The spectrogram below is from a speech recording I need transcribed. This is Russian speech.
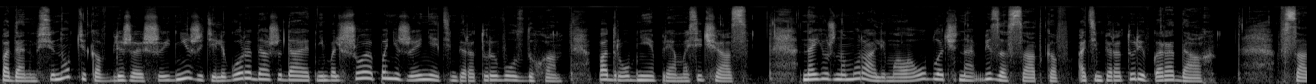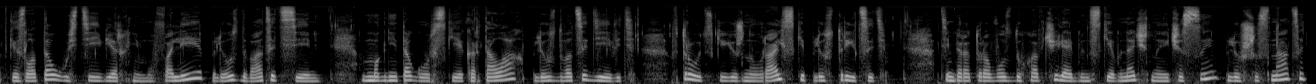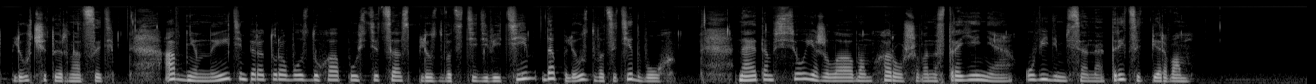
По данным синоптиков, в ближайшие дни жители города ожидают небольшое понижение температуры воздуха. Подробнее прямо сейчас. На Южном Урале малооблачно, без осадков, о температуре в городах. В Садке Златоустье и Верхнем Уфалее плюс 27, в Магнитогорске и Карталах плюс 29, в Троицке и Южноуральске плюс 30. Температура воздуха в Челябинске в ночные часы плюс 16, плюс 14, а в дневные температура воздуха опустится с плюс 29 до плюс 22. На этом все. Я желаю вам хорошего настроения. Увидимся на 31-м.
